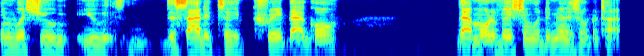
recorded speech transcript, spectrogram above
in which you you decided to create that goal that motivation will diminish over time.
